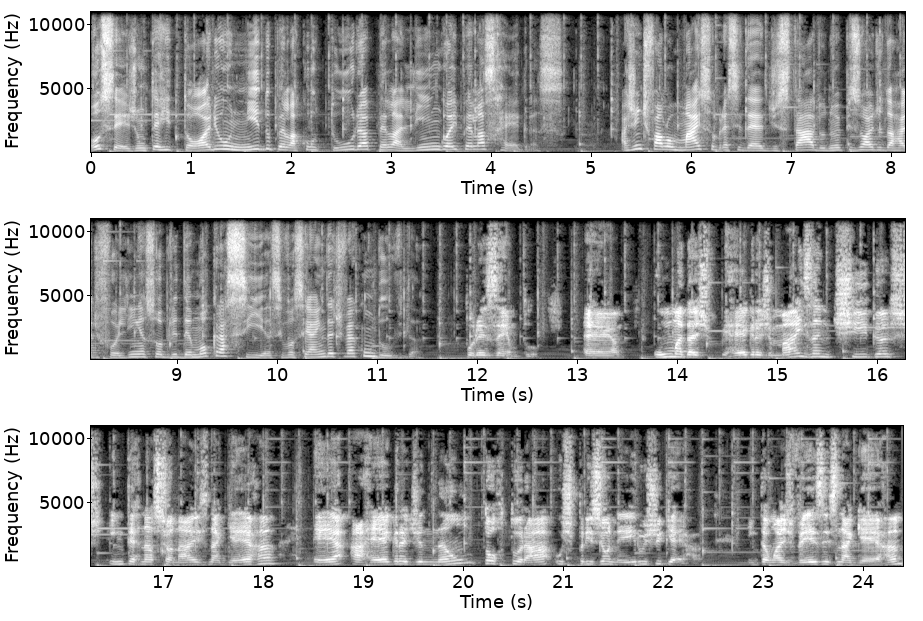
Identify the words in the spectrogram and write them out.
ou seja, um território unido pela cultura, pela língua e pelas regras. A gente falou mais sobre essa ideia de Estado no episódio da Rádio Folhinha sobre democracia, se você ainda tiver com dúvida. Por exemplo, é, uma das regras mais antigas internacionais na guerra é a regra de não torturar os prisioneiros de guerra. Então, às vezes, na guerra,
